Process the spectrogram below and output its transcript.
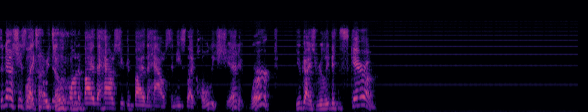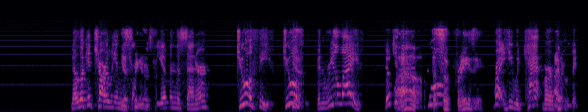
So now she's like, oh, if you want to buy the house, you can buy the house. And he's like, holy shit, it worked. You guys really didn't scare him. Now look at Charlie in the Yes, we center. do. You see him in the center? Jewel thief. Jewel Yeah. thief in real life. Don't you think Wow, cool? that's so crazy. Right, he would cat burglar. I He would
